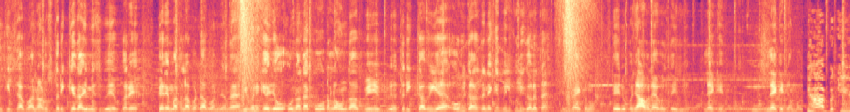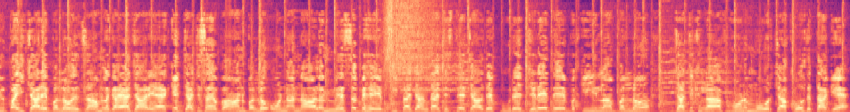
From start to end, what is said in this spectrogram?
ਵਕੀਲ ਸਾਹਿਬਾਂ ਨਾਲ ਉਸ ਤਰੀਕੇ ਦਾ ਹੀ ਮਿਸਬਿਹੇਵ ਕਰੇ ਫਿਰ ਇਹ ਮਸਲਾ ਵੱਡਾ ਬਣ ਜਾਂਦਾ ਹੈ। ਈਵਨ ਕਿ ਜੋ ਉਹਨਾਂ ਦਾ ਕੋਰਟ ਲਾਉਣ ਦਾ ਵੇ ਤਰੀਕਾ ਵੀ ਹੈ ਉਹ ਵੀ ਦੱਸਦੇ ਨੇ ਕਿ ਬਿਲਕੁਲ ਹੀ ਗਲਤ ਹੈ ਇਸ ਟ੍ਰੈਕ ਨੂੰ ਤੇ ਇਹਨੂੰ ਪੰਜਾਬ ਲੈਵਲ ਤੇ ਵੀ ਲੈ ਕੇ ਲੈ ਕੇ ਜਾਵਾਂਗੇ। ਹਾਂ ਵਕੀਲ ਭਾਈਚਾਰੇ ਵੱਲੋਂ ਇਲਜ਼ਾਮ ਲਗਾਇਆ ਜਾ ਰਿਹਾ ਹੈ ਕਿ ਜੱਜ ਸਾਹਿਬਾਨ ਵੱਲੋਂ ਉਹਨਾਂ ਨਾਲ ਮਿਸਬਿਹੇਵ ਕੀਤਾ ਜਾਂਦਾ ਜਿਸ ਦੇ ਚੱਲਦੇ ਪੂਰੇ ਜ਼ਿਲ੍ਹੇ ਦੇ ਵਕੀਲਾਂ ਵੱਲੋਂ ਜੱਜ ਖਿਲਾਫ ਹੁਣ ਮੋਰਚਾ ਖੋਲ ਦਿੱਤਾ ਗਿਆ ਹੈ।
